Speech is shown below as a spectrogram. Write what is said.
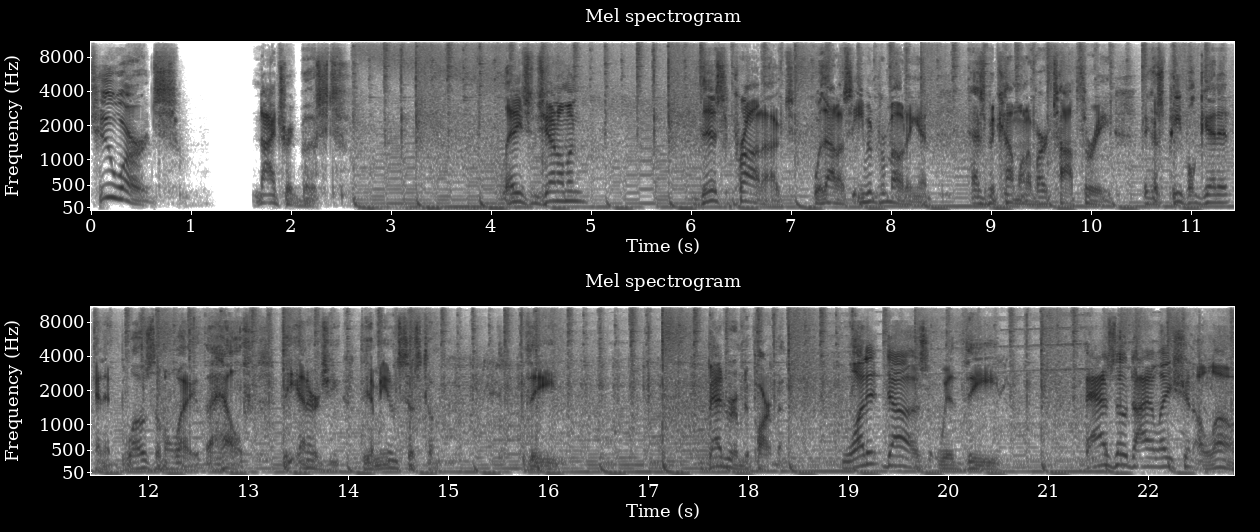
Two words nitric boost. Ladies and gentlemen, this product, without us even promoting it, has become one of our top three because people get it and it blows them away. The health, the energy, the immune system, the bedroom department. What it does with the vasodilation alone,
